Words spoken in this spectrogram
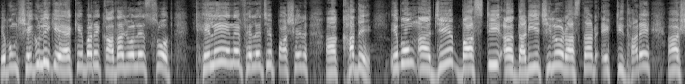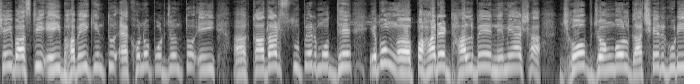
এবং সেগুলিকে একেবারে কাদা জলের স্রোত ঠেলে এনে ফেলেছে পাশের খাদে এবং যে বাসটি দাঁড়িয়েছিল রাস্তার একটি ধারে সেই বাসটি এইভাবেই কিন্তু এখনও পর্যন্ত এই কাদার স্তূপের মধ্যে এবং পাহাড়ের ঢাল বেয়ে নেমে আসা ঝোপ, জঙ্গল, গাছের গুড়ি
